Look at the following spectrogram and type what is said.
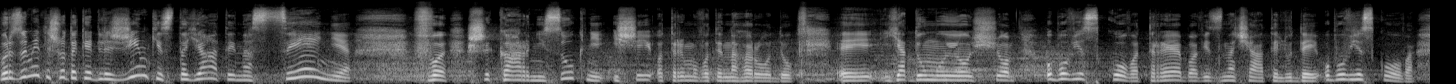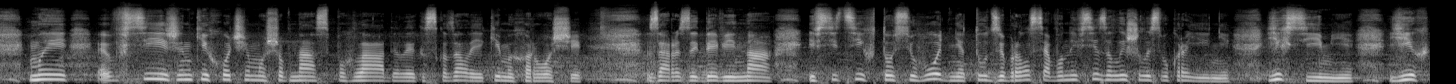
Ви розумієте, що таке для жінки стояти на сцені в шикарній сукні і ще й отримувати нагороду? Е, Я думаю, що обов'язково треба відзначати людей. Обов'язково. Ми е, всі жінки хочемо, щоб нас погладили, сказали, які ми хороші. Зараз йде війна, і всі ці, хто сьогодні тут зібралися, вони всі залишились в Україні. Їх сім'ї, їх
